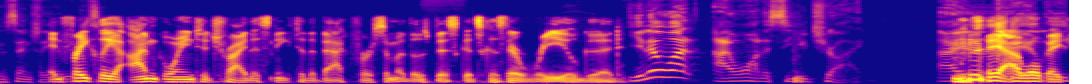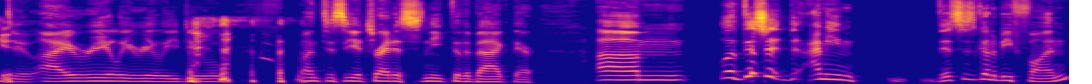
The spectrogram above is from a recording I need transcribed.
essentially. And frankly, I'm going to try to sneak to the back for some of those biscuits because they're real good. you know what? I want to see you try. I Yeah, I really make it. I really, really do want to see you try to sneak to the back there. Um, look, this is. I mean, this is gonna be fun,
